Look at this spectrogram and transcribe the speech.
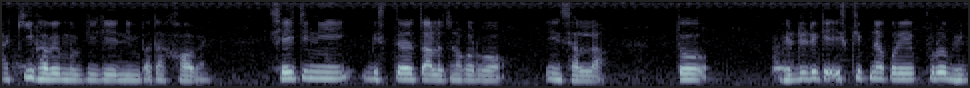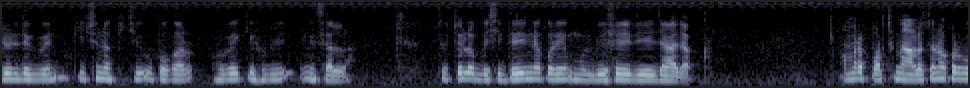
আর কীভাবে মুরগিকে নিম পাতা খাওয়াবেন, সেইটি নিয়ে বিস্তারিত আলোচনা করব ইনশাল্লাহ তো ভিডিওটিকে স্কিপ না করে পুরো ভিডিওটি দেখবেন, কিছু না কিছু উপকার হবে কি হবে ইনশাল্লাহ তো চলো বেশি দেরি না করে মূল বিষয়ে দিয়ে যাওয়া যাক। আমরা প্রথমে আলোচনা করব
